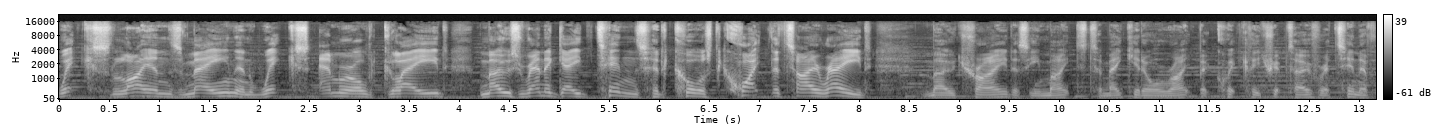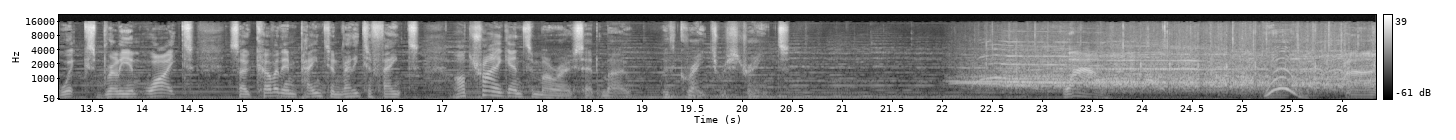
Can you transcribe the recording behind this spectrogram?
Wickes lion's mane, and Wickes emerald glade. Mo's renegade tins had caused quite the tirade. Mo tried as he might to make it all right, but quickly tripped over a tin of Wickes brilliant white. So, covered in paint and ready to faint, I'll try again tomorrow, said Mo, with great restraint. Wow. Woo! Uh,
